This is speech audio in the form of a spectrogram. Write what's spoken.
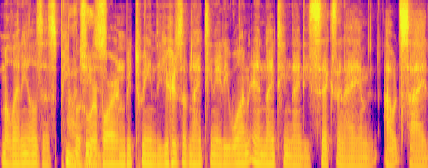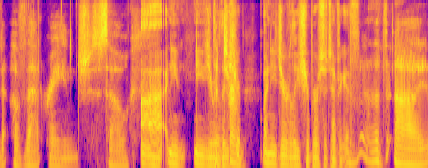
millennials as people oh, who were born between the years of 1981 and 1996, and I am outside of that range. So uh, I need need you release term, your I need you to release your birth certificate. Uh,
